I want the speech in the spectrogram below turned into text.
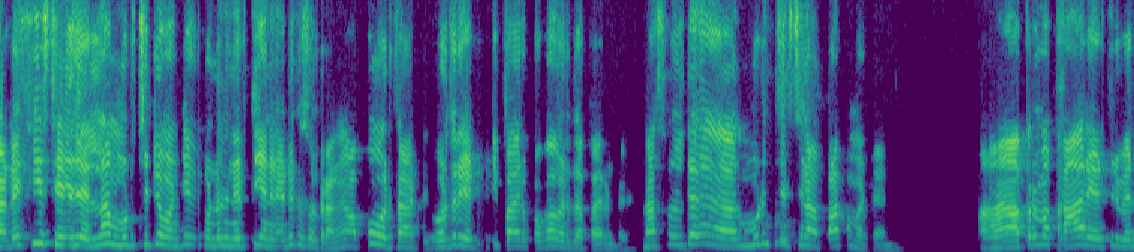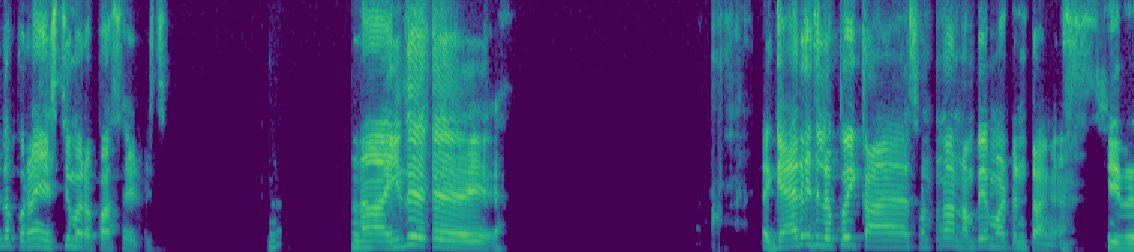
கடைசி ஸ்டேஜ் எல்லாம் முடிச்சுட்டு வண்டியை கொண்டு வந்து நிறுத்தி என்ன எடுக்க சொல்றாங்க. அப்போ ஒரு தாட் ஒருத்தர் எட்டி பாரு புகை வருதா பாருண்டு நான் சொல்லிட்டேன் அது முடிஞ்சிருச்சு நான் பார்க்க மாட்டேன். அப்புறமா கார் எடுத்துட்டு வெளில போறேன். எஸ்டிமரை பாஸ் ஆயிடுச்சு. நான் இது கேரேஜ்ல போய் கா சொன்னா நம்பவே மாட்டேன்ட்டாங்க. இது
